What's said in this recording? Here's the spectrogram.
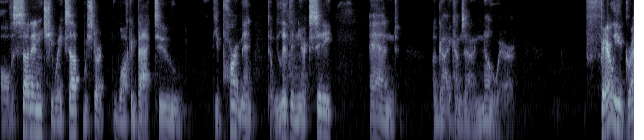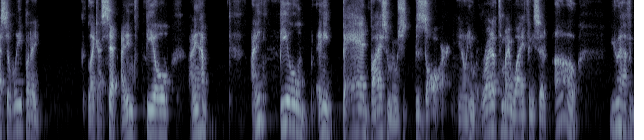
all of a sudden she wakes up we start walking back to the apartment that we lived in new york city and a guy comes out of nowhere. Fairly aggressively but i like i said i didn't feel i didn't have i didn't feel any bad vibes from him. It was just bizarre. You know he went right up to my wife and he said oh you have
